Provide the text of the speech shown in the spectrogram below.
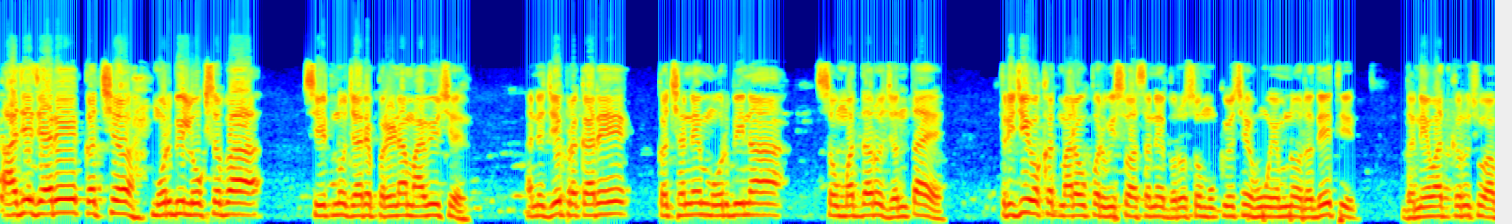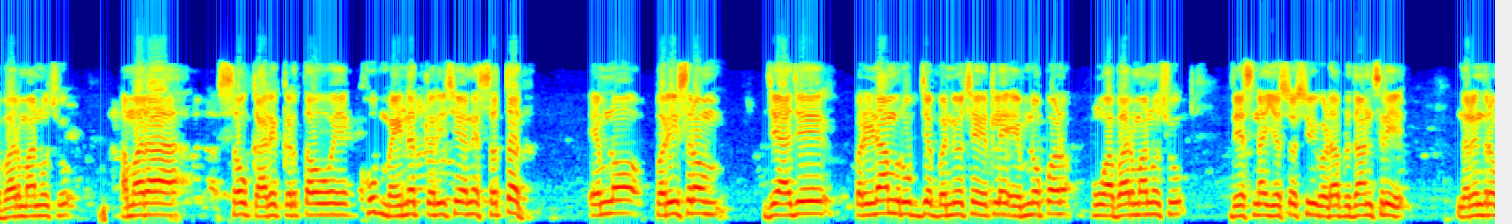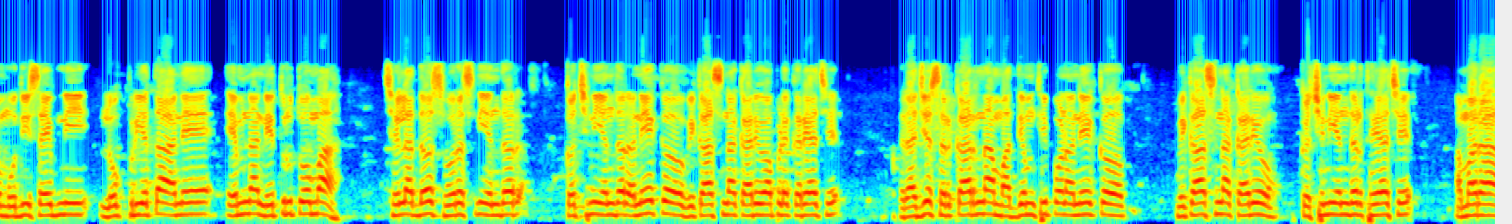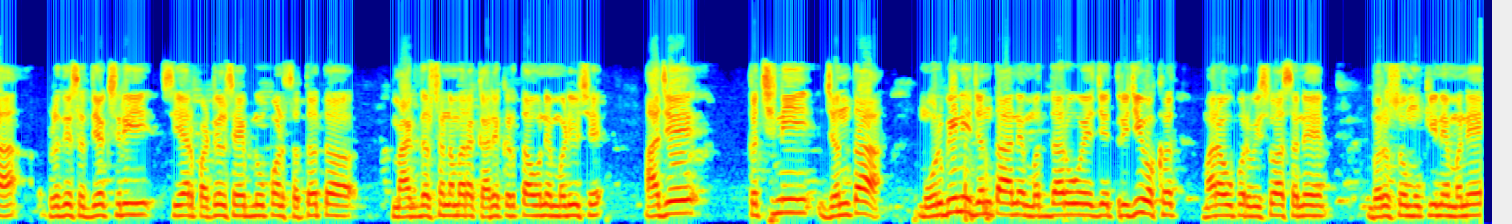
આજે જ્યારે કચ્છ મોરબી લોકસભા સીટનું જ્યારે પરિણામ આવ્યું છે અને જે પ્રકારે કચ્છ અને મોરબીના સૌ મતદારો જનતાએ ત્રીજી વખત મારા ઉપર વિશ્વાસ અને ભરોસો મૂક્યો છે. હું એમનો હૃદયથી ધન્યવાદ કરું છું, આભાર માનું છું. અમારા સૌ કાર્યકર્તાઓએ ખૂબ મહેનત કરી છે અને સતત એમનો પરિશ્રમ જે આજે પરિણામરૂપ જે બન્યો છે એટલે એમનો પણ હું આભાર માનું છું. દેશના યશસ્વી વડાપ્રધાન શ્રી નરેન્દ્ર મોદી સાહેબની લોકપ્રિયતા અને એમના નેતૃત્વમાં છેલ્લા દસ વર્ષની અંદર, કચ્છની અંદર અનેક વિકાસના કાર્યો આપણે કર્યા છે. રાજ્ય સરકારના માધ્યમથી પણ અનેક વિકાસના કાર્યો કચ્છની અંદર થયા છે. અમારા પ્રદેશ અધ્યક્ષ શ્રી સી આર પાટીલ સાહેબનું પણ સતત માર્ગદર્શન અમારા કાર્યકર્તાઓને મળ્યું છે. આજે કચ્છની જનતા મોરબીની જનતા અને મતદારોએ જે ત્રીજી વખત મારા ઉપર વિશ્વાસ અને ભરોસો મૂકીને મને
